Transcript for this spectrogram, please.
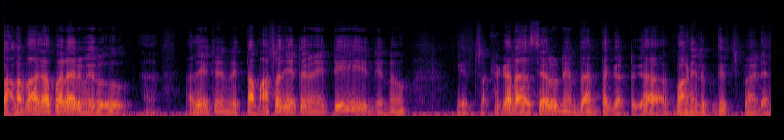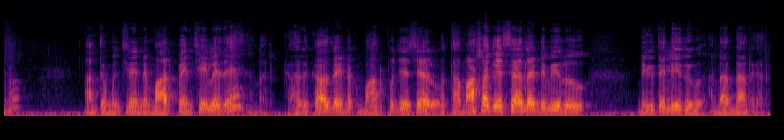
చాలా బాగా పాడారు మీరు. అదేమిటండి తమాషా చేయటం ఏంటి? నేను మీరు చక్కగా రాశారు నేను దానికి తగ్గట్టుగా బాణీలు కుదిర్చి పాడాను. అంతకుమించి నేను మార్పు ఏం చేయలేదే అన్నారు. కాదు కాదులేండి ఒక మార్పు చేశారు ఒక తమాషా చేశారులేండి మీరు. మీకు తెలియదు అన్నారు నాన్నగారు.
